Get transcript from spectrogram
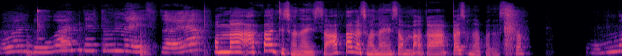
엄마 누구한테 전화했어요? 엄마 아빠한테 전화했어. 아빠가 전화해서 엄마가 아빠 전화 받았어. 엄마,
